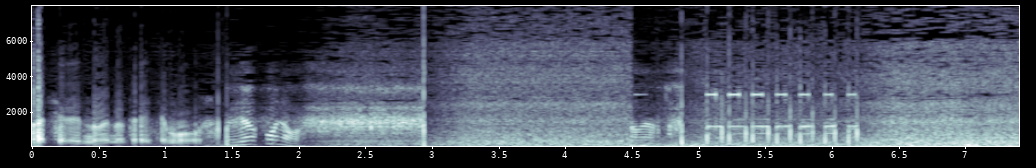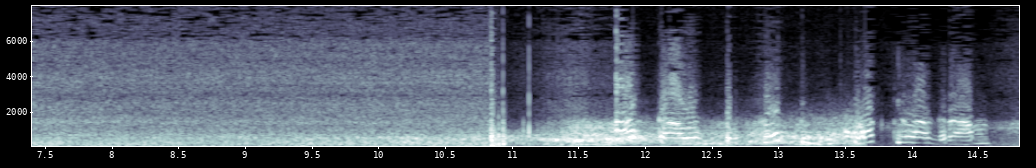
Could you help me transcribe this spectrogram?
очередной на третьем улучше. Я понял. Abraham.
